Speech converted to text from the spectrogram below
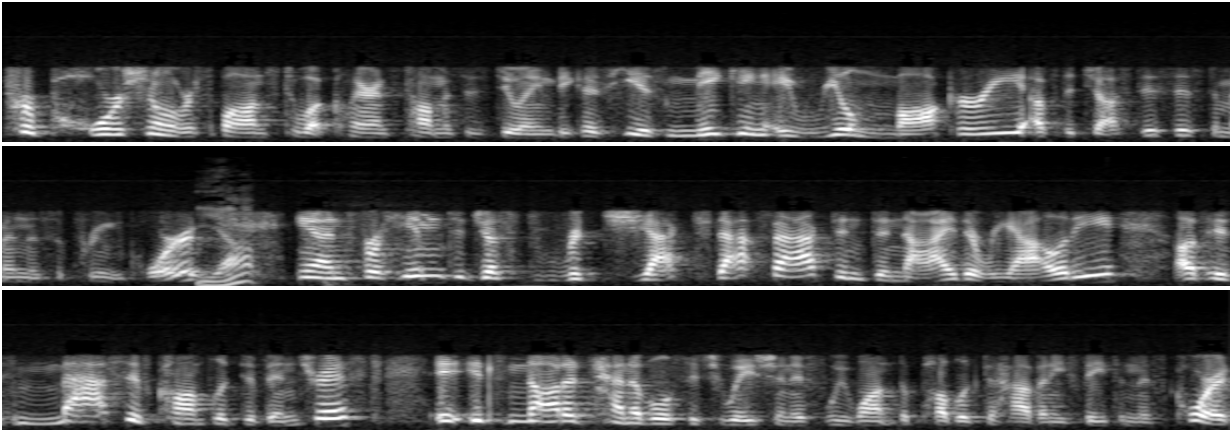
proportional response to what Clarence Thomas is doing because he is making a real mockery of the justice system and the Supreme Court. Yeah. And for him to just reject that fact and deny the reality of his massive conflict of interest, it, it's not a tenable situation if we want the public to have any faith in this court.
